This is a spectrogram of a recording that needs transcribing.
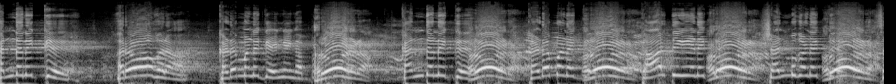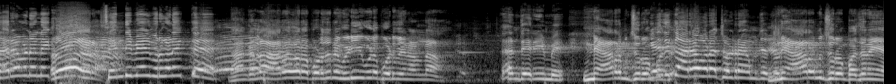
கந்தனுக்கு அரோகரா கடம்பனுக்கு எங்க எங்க அப்பா ரோஹரா கந்தனுக்கு அரோகரா. கடம்பனுக்கு அரோகரா. கார்த்திகேயனுக்கு அரோகரா. சண்முகனுக்கு அரோகரா. சரவணனுக்கு அரோகரா. செந்திவேல் முருகனுக்கு நாங்கெல்லாம் அறவரை போடுறதுன்னு விடிய கூட போடுவேன் நல்லா தான் தெரியுமே இன்னும் ஆரம்பிச்சிருவோம் எதுக்கு அரோகரா சொல்றாங்க? இன்னும் ஆரம்பிச்சிருவோம் பஜனைய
